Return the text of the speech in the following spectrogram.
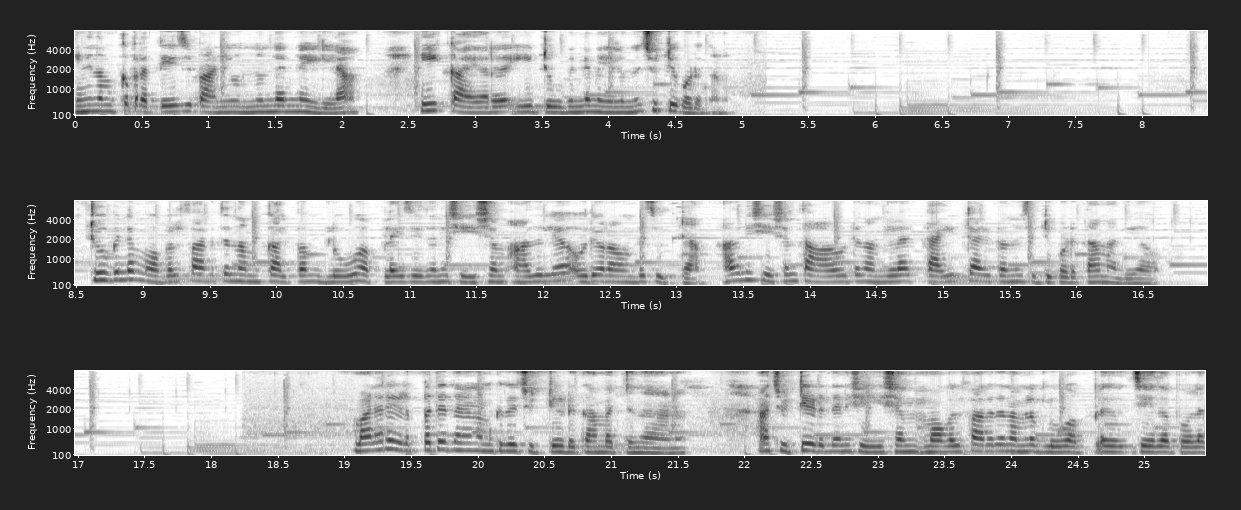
ഇനി നമുക്ക് പ്രത്യേകിച്ച് പണിയൊന്നും തന്നെ ഇല്ല. ഈ കയറ് ഈ ട്യൂബിന്റെ മേലൊന്ന് ചുറ്റി കൊടുക്കണം. ട്യൂബിന്റെ മുകൾ ഭാഗത്ത് നമുക്ക് അല്പം ഗ്ലൂ അപ്ലൈ ചെയ്തതിന് ശേഷം അതിൽ ഒരു റൗണ്ട് ചുറ്റാം. അതിനുശേഷം താഴോട്ട് നല്ല ടൈറ്റ് ആയിട്ടൊന്ന് ചുറ്റി കൊടുത്താൽ മതിയാവും. വളരെ എളുപ്പത്തിൽ തന്നെ നമുക്കിത് ചുറ്റിയെടുക്കാൻ പറ്റുന്നതാണ്. ആ ചുറ്റി എടുത്തതിന് ശേഷം മുകൾ ഭാഗത്ത് നമ്മൾ ഗ്ലൂ അപ്ലൈ ചെയ്ത പോലെ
